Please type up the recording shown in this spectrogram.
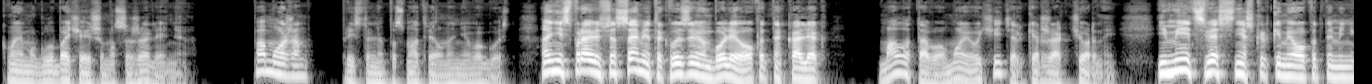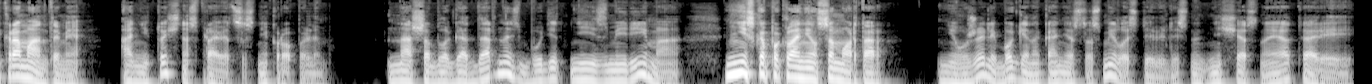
к моему глубочайшему сожалению». «Поможем», — пристально посмотрел на него гость. — А не справимся сами, так вызовем более опытных коллег. Мало того, мой учитель, Киржак Черный, имеет связь с несколькими опытными некромантами. Они точно справятся с некрополем. Наша благодарность будет неизмерима. Низко поклонился Мортар. Неужели боги наконец-то смилостивились над несчастной Атарией?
